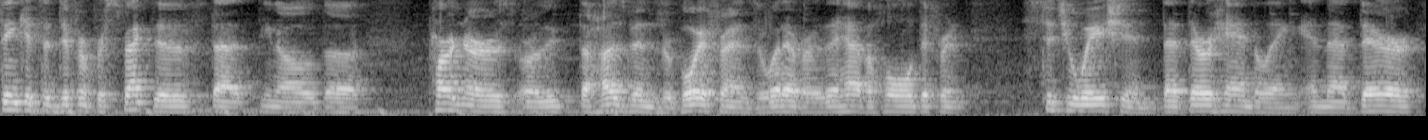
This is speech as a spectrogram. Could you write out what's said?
think it's a different perspective that you know the partners or the, the husbands or boyfriends or whatever they have a whole different situation that they're handling and that they're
